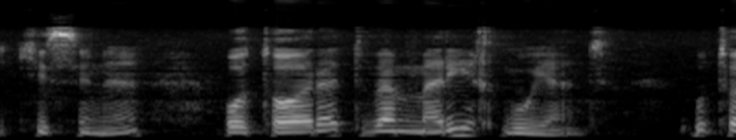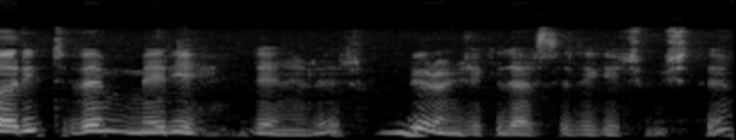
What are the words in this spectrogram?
ikisine otaret ve merih guyend. Utarit ve merih denilir. Bir önceki derste de geçmişti.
